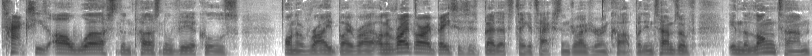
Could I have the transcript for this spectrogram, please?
taxis are worse than personal vehicles. On a ride by ride, on a ride by ride basis, it's better to take a taxi than drive your own car. But in terms of in the long term,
